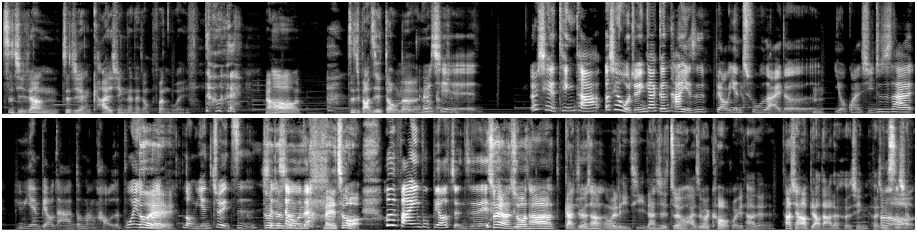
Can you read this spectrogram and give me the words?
自己让自己很开心的那种氛围。对。然后自己把自己逗乐的那种感觉。而且而且听他，而且我觉得应该跟他也是表演出来的有关系，嗯、就是他。语言表达都蛮好的，不会有什么冗言赘字，像我这样，没错，或者发音不标准之类的。虽然说他感觉上很会离题，但是最后还是会扣回他的他想要表达的核心核心思想，嗯，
